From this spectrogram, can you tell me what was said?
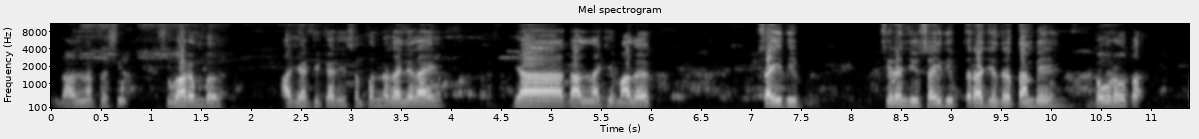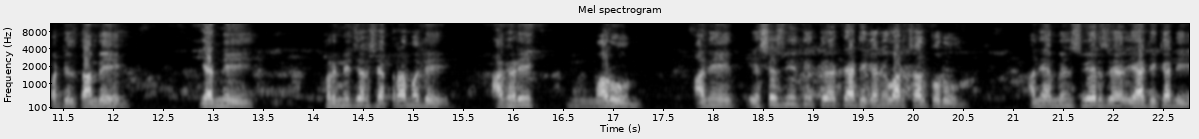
दालनाचा शु शुभारंभ आज या ठिकाणी संपन्न झालेला आहे. या दालनाचे मालक साईदीप चिरंजीव साईदीप राजेंद्र तांबे गौरव ता पाटील तांबे यांनी फर्निचर क्षेत्रामध्ये आघाडी मारून आणि यशस्वी ती त्या- त्या ठिकाणी वाटचाल करून आणि या मेन्सवेअर या ठिकाणी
